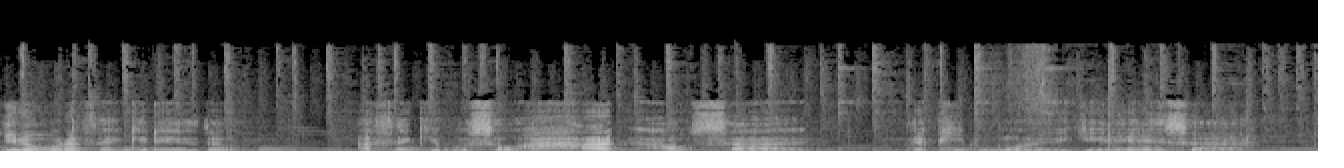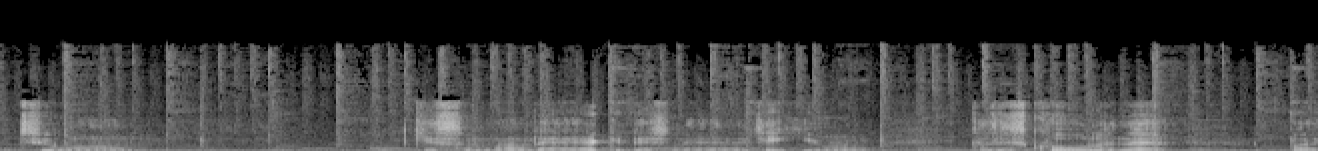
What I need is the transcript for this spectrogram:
You know what I think it is though? I think it was so hot outside that people wanted to get inside to um get some of that air conditioning in the tiki room because it's cool in there, but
